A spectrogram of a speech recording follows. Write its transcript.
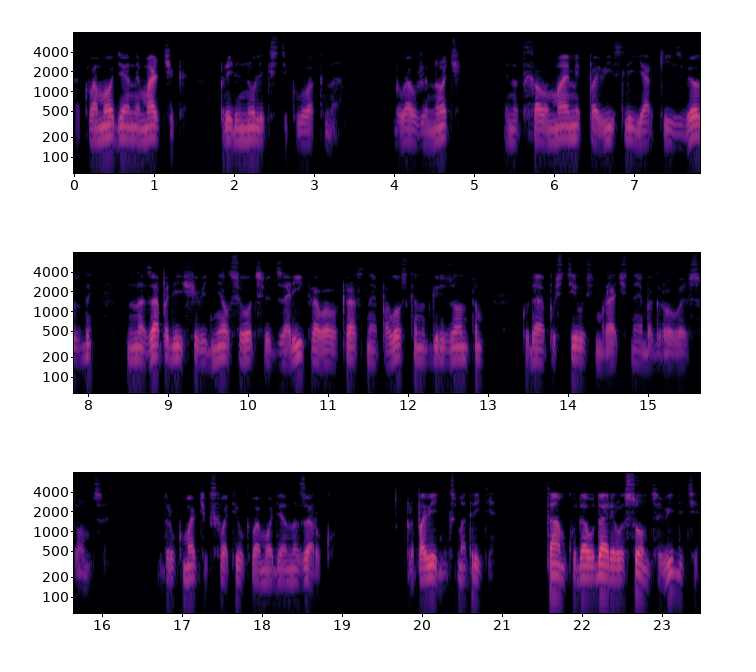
Аквамодиан и мальчик прильнули к стеклу окна. Была уже ночь, и над холмами повисли яркие звезды, но на западе еще виднелся отсвет зари, кроваво-красная полоска над горизонтом, куда опустилось мрачное багровое солнце. Вдруг мальчик схватил Квамодиана за руку. «Проповедник, смотрите, там, куда ударило солнце, видите?»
